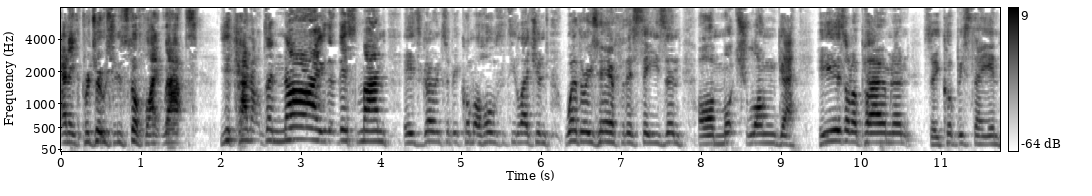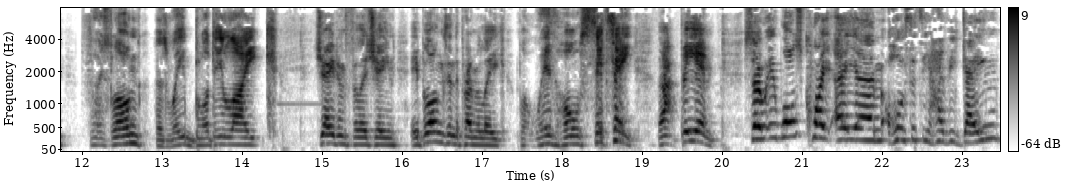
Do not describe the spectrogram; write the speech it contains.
and he's producing stuff like that. You cannot deny that this man is going to become a Hull City legend, whether he's here for this season or much longer. He is on a permanent, so he could be staying for as long as we bloody like. Jaden Philogene, he belongs in the Premier League, but with Hull City. That being so it was quite a um, Hull City heavy game.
